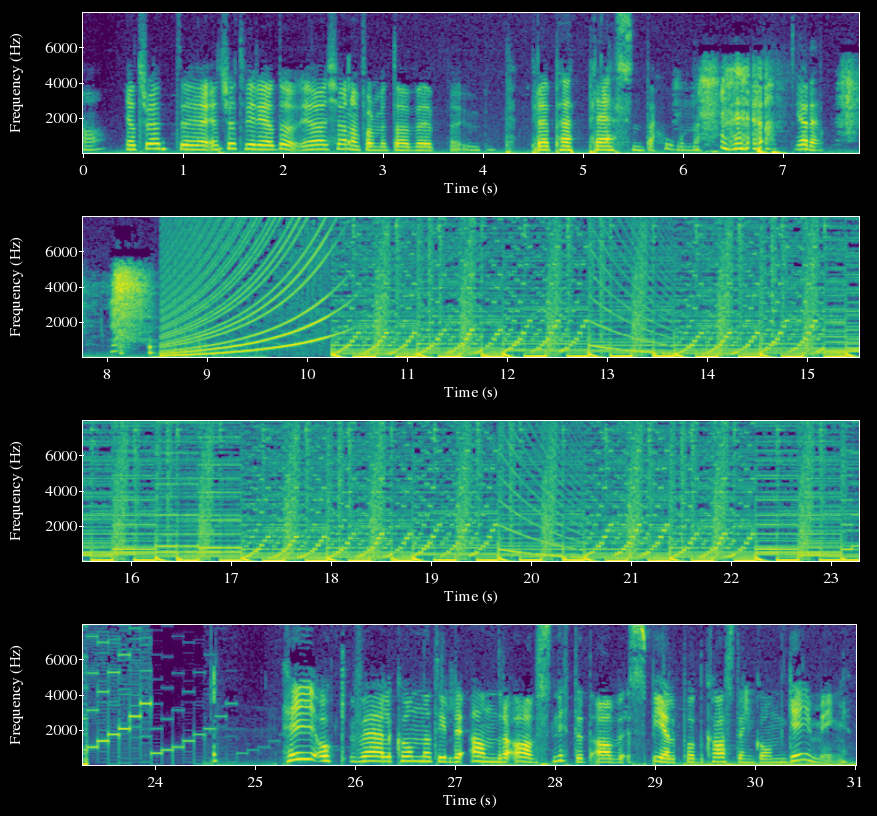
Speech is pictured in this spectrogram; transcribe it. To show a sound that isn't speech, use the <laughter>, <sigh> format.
Ja, jag, tror att, eh, jag tror att vi är redo. Jag kör någon form av eh, pre pre presentation. <laughs> Gör det. Och välkomna till det andra avsnittet av spelpodcasten Gone Gaming.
